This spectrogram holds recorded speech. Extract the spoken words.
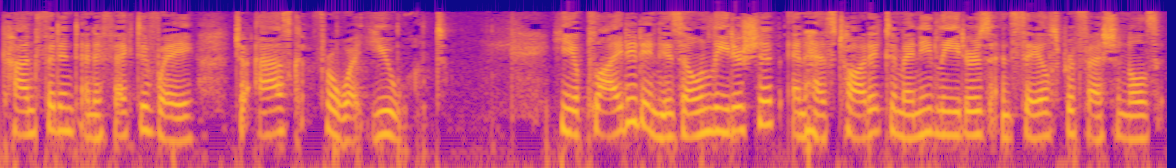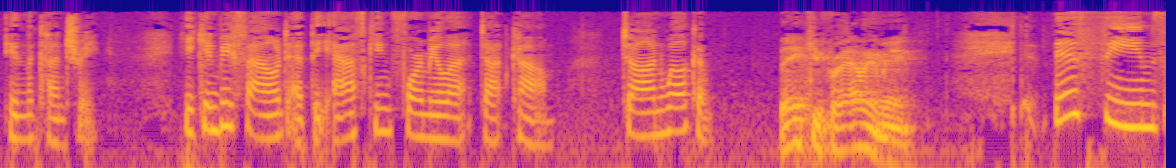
confident, and effective way to ask for what you want. He applied it in his own leadership and has taught it to many leaders and sales professionals in the country. He can be found at theaskingformula.com. John, welcome. Thank you for having me. This seems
